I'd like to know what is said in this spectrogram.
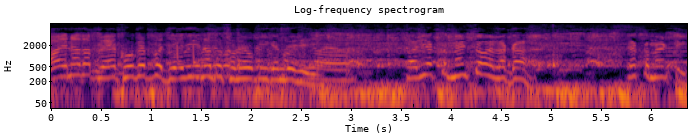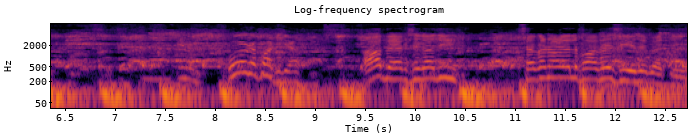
ਆ ਇਹਨਾਂ ਦਾ ਬੈਕ ਹੋ ਕੇ ਭੱਜਿਆ ਜੀ ਇਹਨਾਂ ਤੋਂ ਸੁਣਿਓ ਕੀ ਕਹਿੰਦੇ ਸੀ। ਜੀ ਇੱਕ ਮਿੰਟ ਹੋਇਆ ਲੱਗਾ। ਇੱਕ ਮਿੰਟ ਹੀ। ਹੋ ਗਿਆ ਭੱਜ ਗਿਆ। ਆਹ ਬੈਗ ਸੀਗਾ ਜੀ ਸਗਨ ਵਾਲੇ ਲਿਫਾਫੇ ਸੀ ਇਹਦੇ ਵਿੱਚ। ਜੀ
